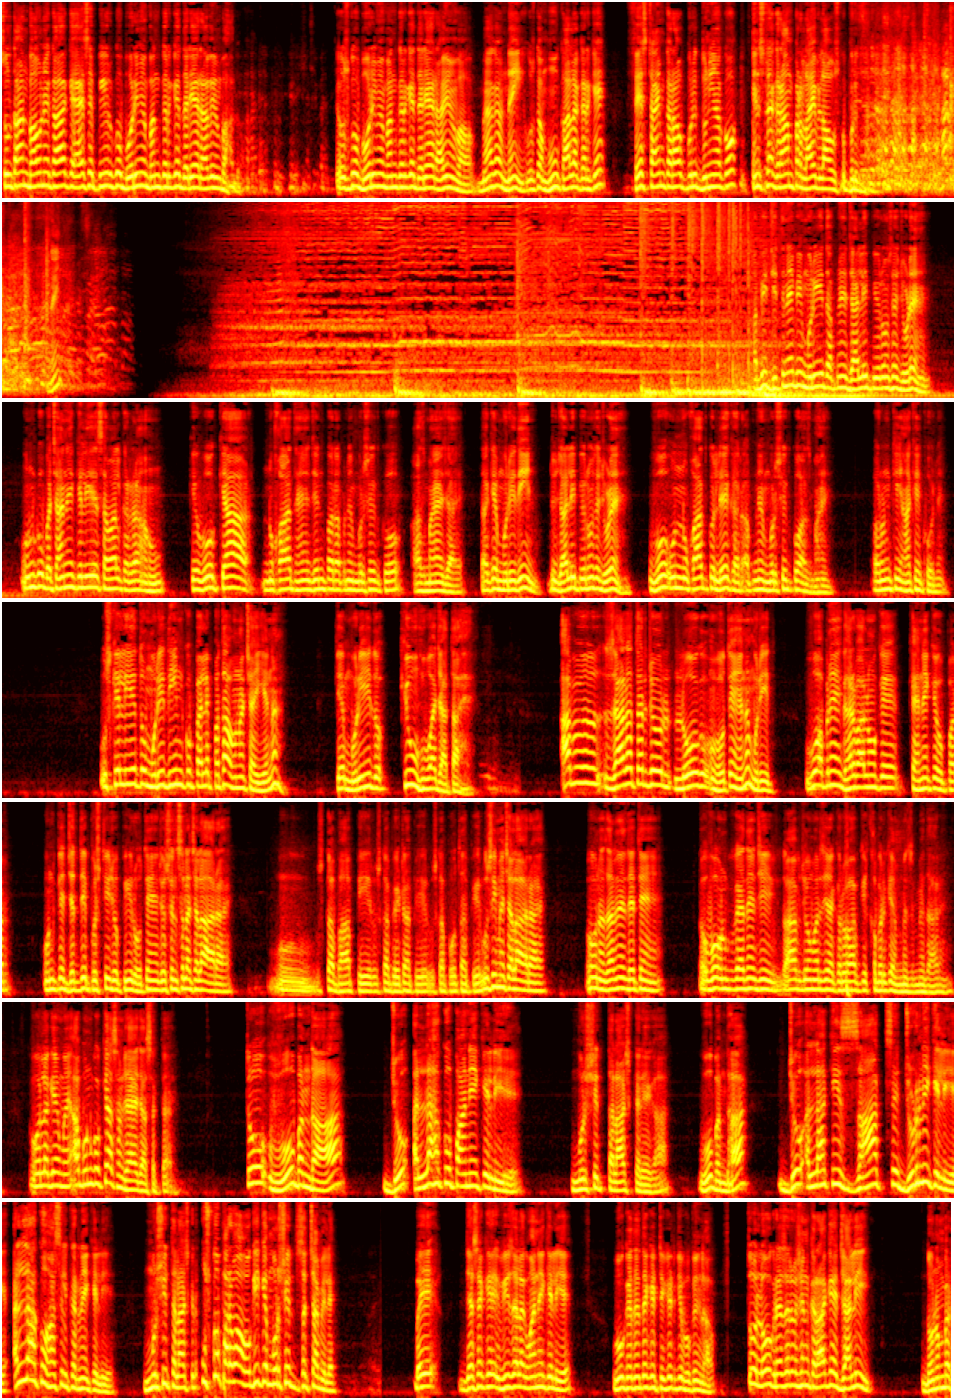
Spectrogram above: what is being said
سلطان باؤ نے کہا کہ ایسے پیر کو بوری میں بند کر کے دریا راوی میں بہا دو۔ کہ اس کو بوری میں بند کر کے دریا راوی میں بہاؤ۔ میں کہا، نہیں، اس کا منہ کالا کر کے فیس ٹائم کراؤ پوری دنیا کو انسٹاگرام پر لائیو لاؤ اس کو پوری دنیا۔ نہیں؟ ابھی جتنے بھی مرید اپنے جعلی پیروں سے جڑے ہیں ان کو بچانے کے لیے سوال کر رہا ہوں کہ وہ کیا نقات ہیں جن پر اپنے مرشد کو آزمایا جائے تاکہ مریدین جو جعلی پیروں سے جڑے ہیں، وہ ان نقات کو لے کر اپنے مرشد کو آزمائیں اور ان کی آنکھیں کھولیں۔ اس کے لیے تو مریدین کو پہلے پتا ہونا چاہیے نا کہ مرید کیوں ہوا جاتا ہے۔ اب زیادہ تر جو لوگ ہوتے ہیں نا مرید، وہ اپنے گھر والوں کے کہنے کے اوپر ان کے جدی پشتی جو پیر ہوتے ہیں، جو سلسلہ چلا آ رہا ہے، وہ اس کا باپ پیر، اس کا بیٹا پیر، اس کا پوتا پیر، اسی میں چلا آ رہا ہے۔ وہ نظرنے دیتے ہیں۔ تو وہ ان کو کہتے ہیں جی آپ جو مرضی کرو، آپ کی خبر کے ہم ذمہ دار ہیں۔ وہ لگے ہوئے ہیں۔ اب ان کو کیا سمجھایا جا سکتا ہے؟ تو وہ بندہ جو اللہ کو پانے کے لیے مرشد تلاش کرے گا، وہ بندہ جو اللہ کی ذات سے جڑنے کے لیے، اللہ کو حاصل کرنے کے لیے مرشد تلاش کرے۔ اس کو پرواہ ہوگی کہ مرشد سچا ملے۔ بھائی، جیسے کہ ویزا لگوانے کے لیے وہ کہتے تھے کہ ٹکٹ کی بکنگ لاؤ۔ تو لوگ ریزرویشن کرا کے جالی دو نمبر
